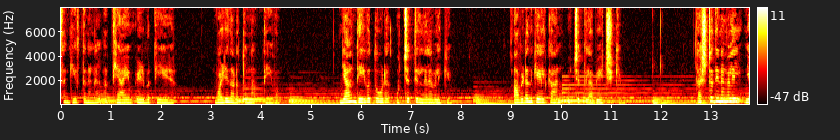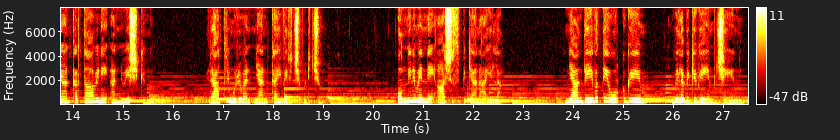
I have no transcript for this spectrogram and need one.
സങ്കീർത്തനങ്ങൾ അധ്യായം എഴുപത്തിയേഴ്. വഴി നടത്തുന്ന ദൈവം. ഞാൻ ദൈവത്തോട് ഉച്ചത്തിൽ നിലവിളിക്കും. അവിടെ കേൾക്കാൻ ഉച്ചത്തിൽ അപേക്ഷിക്കും. കഷ്ടദിനങ്ങളിൽ ഞാൻ കർത്താവിനെ അന്വേഷിക്കുന്നു. രാത്രി മുഴുവൻ ഞാൻ കൈവിരിച്ചു പിടിച്ചു. ഒന്നിനും എന്നെ ആശ്വസിപ്പിക്കാനായില്ല. ഞാൻ ദൈവത്തെ ഓർക്കുകയും വിലപിക്കുകയും ചെയ്യുന്നു.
